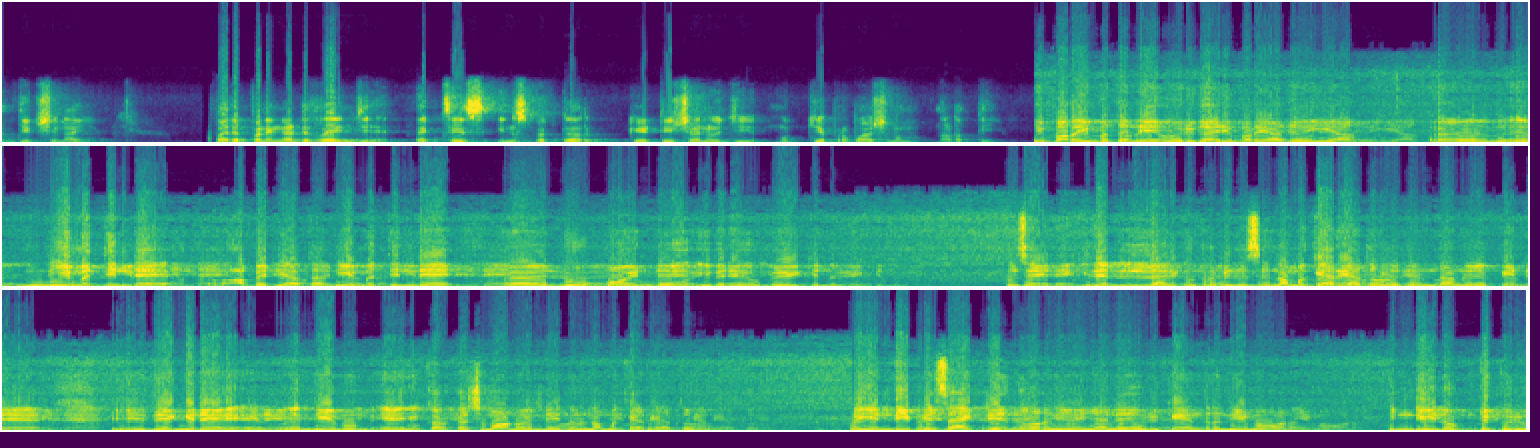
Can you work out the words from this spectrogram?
അധ്യക്ഷനായി. Parappanangadi range excise inspector K T Shanuji മുഖ്യപ്രഭാഷണം നടത്തി. ഈ പറയുമ്പോൾ തന്നെ ഒരു കാര്യം പറയാതെ വയ്യ. നിയമത്തിന്റെ അപര്യാപ്ത നിയമത്തിന്റെ ലൂ പോയിന്റ് ഇവരെ ഉപയോഗിക്കുന്നുണ്ട്. മനസ്സിലായില്ലേ? ഇതെല്ലാവർക്കും ക്രിമിനൽസ് നമുക്കേ അറിയാത്തുള്ളൂ ഇതെന്താണ് പിന്നെ ഇതെങ്ങനെ നിയമം കർക്കശമാണോ ഇല്ലേ എന്നുള്ളത് നമുക്കേ അറിയാത്തുള്ളൂ. ഇപ്പൊ N D P S act എന്ന് പറഞ്ഞു കഴിഞ്ഞാൽ ഒരു കേന്ദ്ര നിയമമാണ്. ഇന്ത്യയിൽ ഒട്ടുക്കൊരു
